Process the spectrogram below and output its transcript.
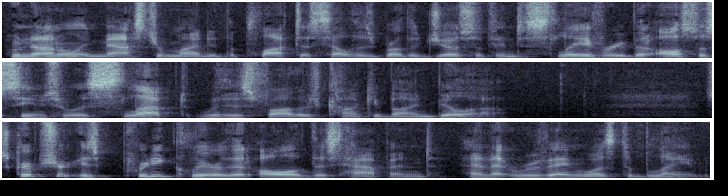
who not only masterminded the plot to sell his brother Joseph into slavery, but also seems to have slept with his father's concubine Bilhah. Scripture is pretty clear that all of this happened and that Ruvain was to blame.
